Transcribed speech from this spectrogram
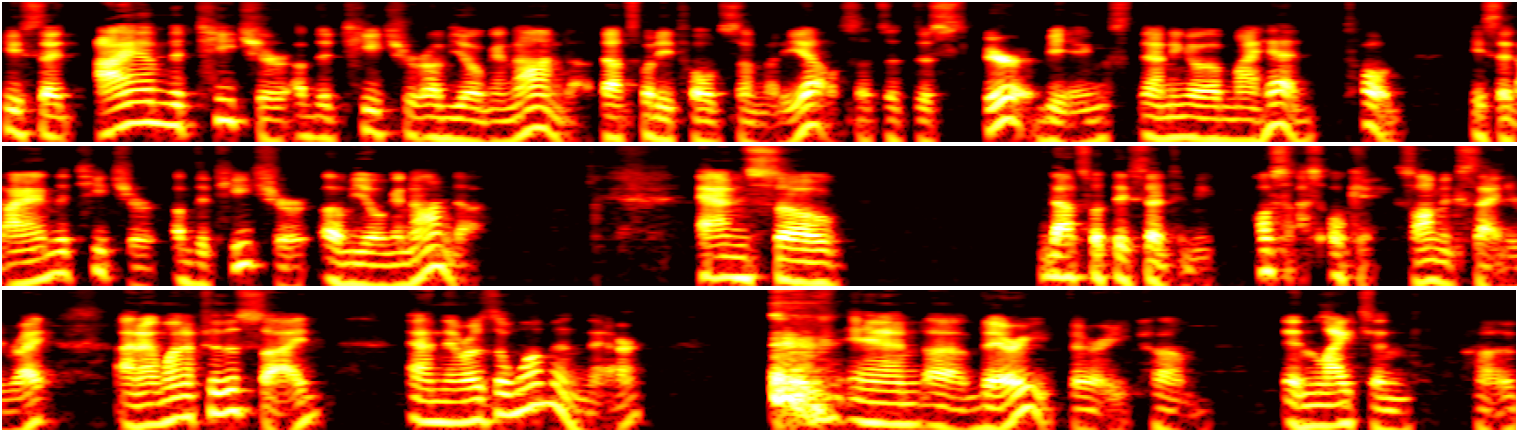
he said I am the teacher of the teacher of Yogananda. That's what he told somebody else. That's what this spirit being standing above my head told he said I am the teacher of the teacher of Yogananda. And so that's what they said to me. Was, okay so I'm excited right? And I went up to the side and there was a woman there and a very very um, enlightened uh,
